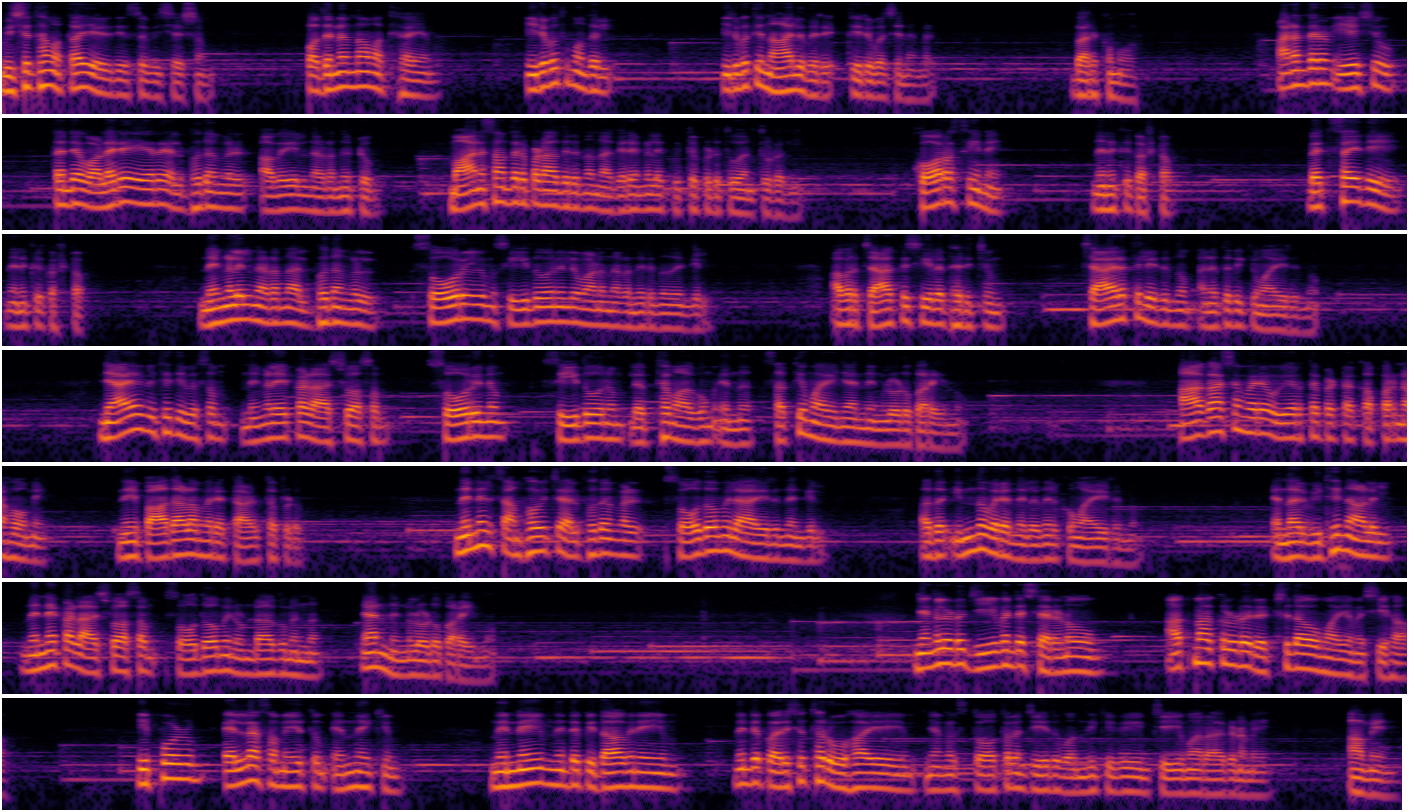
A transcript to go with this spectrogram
വിശുദ്ധ മത്തായി എഴുതിയ സുവിശേഷം പതിനൊന്നാം അധ്യായം ഇരുപത് മുതൽ ഇരുപത്തിനാല് വരെ തിരുവചനങ്ങൾ. ബരക്കുമോർ അനന്തരം യേശു തന്റെ വളരെയേറെ അത്ഭുതങ്ങൾ അവയിൽ നടന്നിട്ടും മാനസാന്തരപ്പെടാതിരുന്ന നഗരങ്ങളെ കുറ്റപ്പെടുത്തുവാൻ തുടങ്ങി. കോറസീനെ നിനക്ക് കഷ്ടം. ബെത്സൈദയെ നിനക്ക് കഷ്ടം. നിങ്ങളിൽ നടന്ന അത്ഭുതങ്ങൾ സോറിലും സീതോനിലുമാണ് നടന്നിരുന്നതെങ്കിൽ അവർ ചാക്കുശീല ധരിച്ചും ചാരത്തിലിരുന്നും അനുദപിക്കുമായിരുന്നു. ന്യായവിധി ദിവസം നിങ്ങളെക്കാൾ ആശ്വാസം സോറിനും സീതോനും ലബ്ധമാകും എന്ന് സത്യമായി ഞാൻ നിങ്ങളോട് പറയുന്നു. ആകാശം വരെ ഉയർത്തപ്പെട്ട കപ്പർണഹോമി നീ പാതാളം വരെ താഴ്ത്തപ്പെടും. നിന്നിൽ സംഭവിച്ച അത്ഭുതങ്ങൾ സോതോമിലായിരുന്നെങ്കിൽ അത് ഇന്നുവരെ നിലനിൽക്കുമായിരുന്നു. എന്നാൽ വിധിനാളിൽ നിന്നേക്കാൾ ആശ്വാസം സോതോമിനുണ്ടാകുമെന്ന് ഞാൻ നിങ്ങളോട് പറയുന്നു. ഞങ്ങളുടെ ജീവന്റെ ശരണവും ആത്മാക്കളുടെ രക്ഷിതാവുമായ മഷിഹ ഇപ്പോഴും എല്ലാ സമയത്തും എന്നേക്കും നിന്നെയും നിന്റെ പിതാവിനെയും നിന്റെ പരിശുദ്ധ റൂഹായെയും ഞങ്ങൾ സ്തോത്രം ചെയ്ത് വന്ദിക്കുകയും ചെയ്യുമാറാകണമേ. ആമേൻ.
